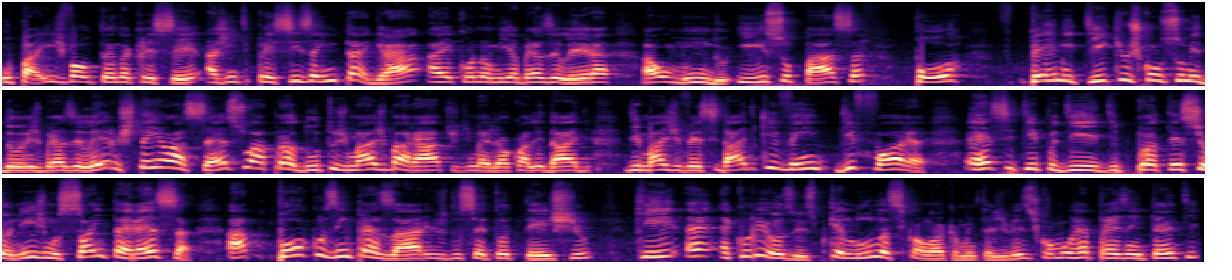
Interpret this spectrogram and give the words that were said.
o país voltando a crescer, a gente precisa integrar a economia brasileira ao mundo. E isso passa por permitir que os consumidores brasileiros tenham acesso a produtos mais baratos, de melhor qualidade, de mais diversidade, que vêm de fora. Esse tipo de, de protecionismo só interessa a poucos empresários do setor têxtil, que é, é curioso isso, porque Lula se coloca muitas vezes como o representante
